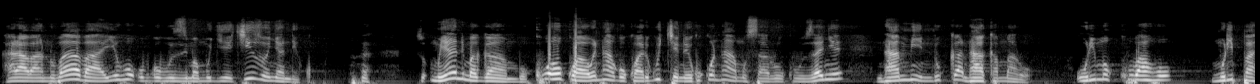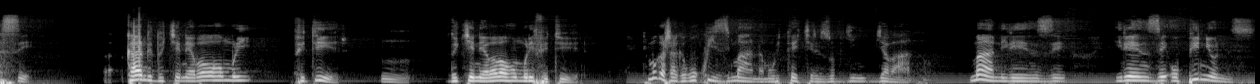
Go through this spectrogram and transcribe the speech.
hari abantu babayeho ubwo buzima mu gihe cy'izo nyandiko. Mu yandi magambo kubaho kwawe ntabwo kwari gukenewe kuko nta musaruro kuzanye nta mpinduka nta kamaro. Urimo kubaho muri pase kandi dukeneye ababaho muri fitire Mm. dukeneye ababaho muri fitire ntimugashake gukwiza imana mu bitekerezo by'abantu. Imana irenze irenze opinions.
